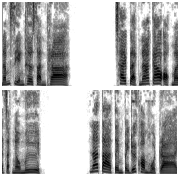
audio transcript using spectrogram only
น้ำเสียงเธอสั่นพร่า ชายแปลกหน้าก้าวออกมาจากเงามืด หน้าตาเต็มไปด้วยความโหดร้าย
